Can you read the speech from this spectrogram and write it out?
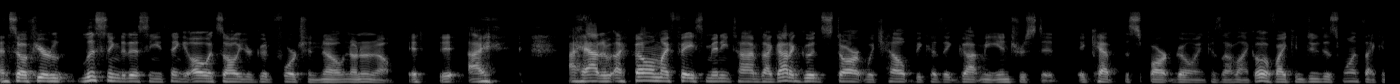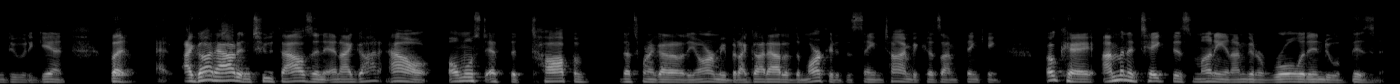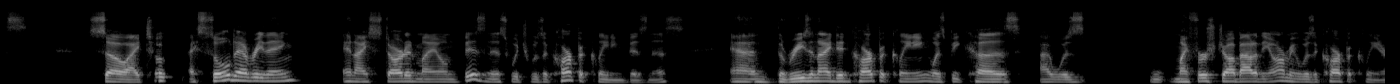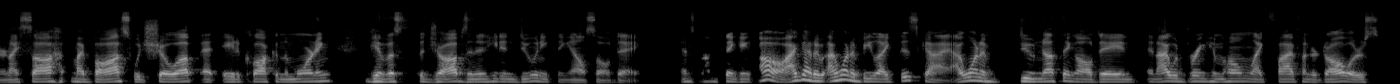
And so if you're listening to this and you think oh it's all your good fortune no no no no. It, it i I had I fell on my face many times. I got a good start, which helped because it got me interested. It kept the spark going because I'm like, oh, if I can do this once, I can do it again. But eh, I got out in 2000, and I got out almost at the top of. That's when I got out of the army, but I got out of the market at the same time because I'm thinking, okay, I'm going to take this money and I'm going to roll it into a business. So I took, I sold everything, and I started my own business, which was a carpet cleaning business and the reason I did carpet cleaning was because I was my first job out of the army was a carpet cleaner. And I saw my boss would show up at eight o'clock in the morning, give us the jobs, and then he didn't do anything else all day. And so I'm thinking, oh, I gotta, I want to be like this guy. I want to do nothing all day. And, and I would bring him home like $500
